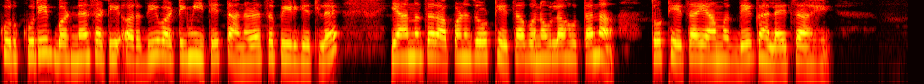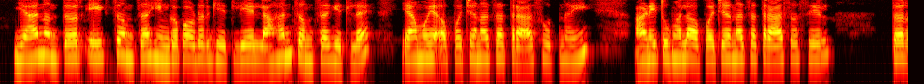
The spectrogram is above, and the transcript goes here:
कुरकुरीत बनण्यासाठी अर्धी वाटी मी इथे तांदळाचं पीठ घेतलं आहे यानंतर आपण जो ठेचा बनवला होता ना तो ठेचा यामध्ये घालायचा आहे. यानंतर एक चमचा हिंग पावडर घेतली आहे लहान चमचा घेतला आहे यामुळे अपचनाचा त्रास होत नाही. आणि तुम्हाला अपचनाचा त्रास असेल तर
